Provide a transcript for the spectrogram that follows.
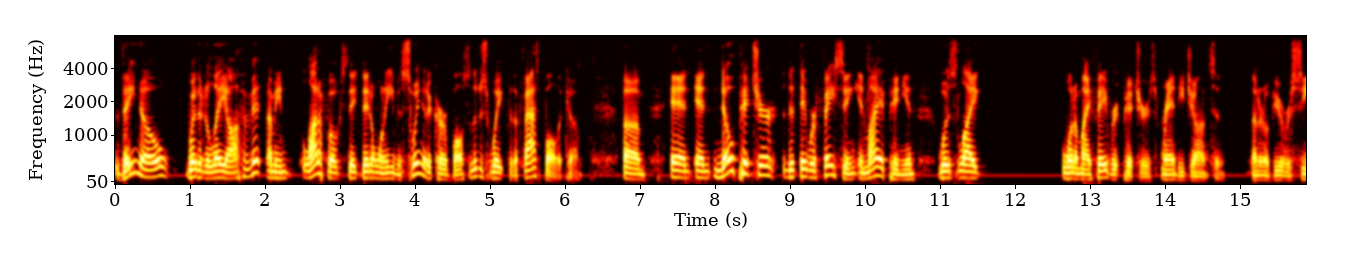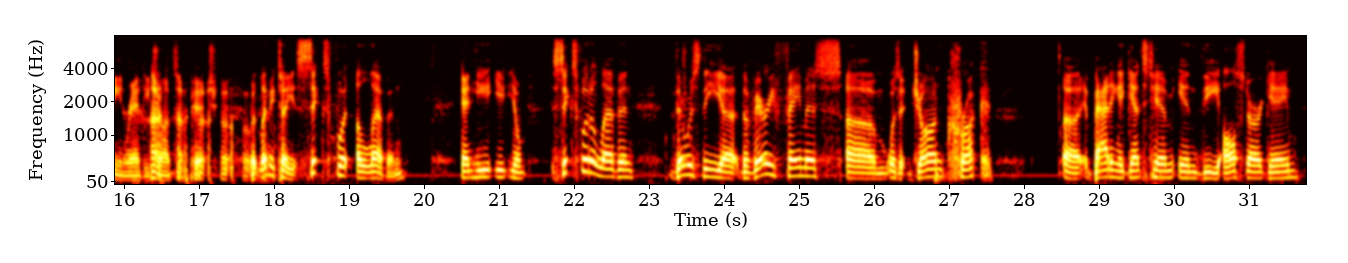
they know whether to lay off of it. I mean, a lot of folks they, they don't want to even swing at a curveball, so they'll just wait for the fastball to come. Um, and and no pitcher that they were facing, in my opinion, was like one of my favorite pitchers, Randy Johnson. I don't know if you've ever seen Randy Johnson pitch, but let me tell you, six foot eleven, and he, you know, six foot eleven. There was the uh, the very famous um, was it John Kruk uh, batting against him in the All Star game.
